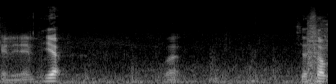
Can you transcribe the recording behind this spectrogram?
Killing him? Yep. Work. Is there some?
